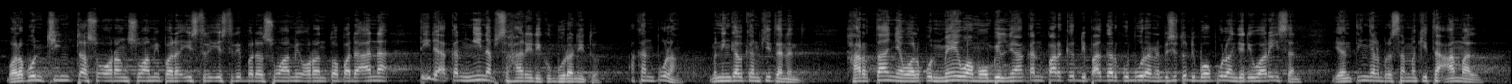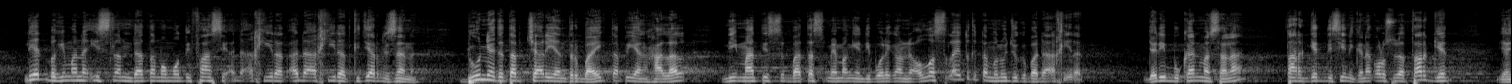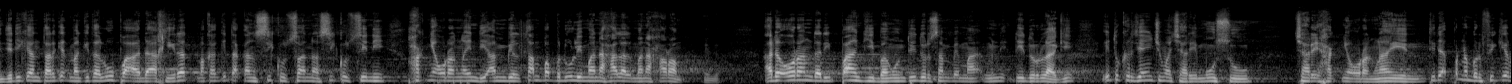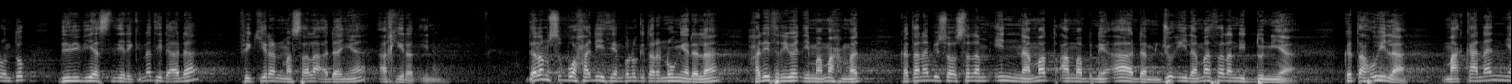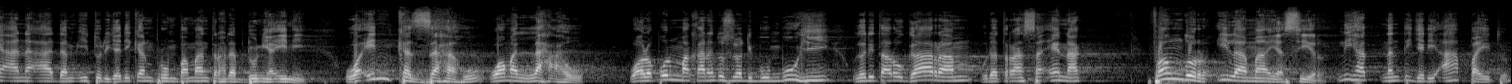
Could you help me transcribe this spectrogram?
Walaupun cinta seorang suami pada istri, istri pada suami, orang tua pada anak, tidak akan nginap sehari di kuburan itu. Akan pulang, meninggalkan kita nanti. Hartanya walaupun mewah mobilnya akan parkir di pagar kuburan. Habis itu dibawa pulang jadi warisan. Yang tinggal bersama kita amal. Lihat bagaimana Islam datang memotivasi. Ada akhirat, ada akhirat. Kejar di sana. Dunia tetap cari yang terbaik tapi yang halal. Nikmati sebatas memang yang dibolehkan oleh Allah. Setelah itu kita menuju kepada akhirat. Jadi bukan masalah target di sini. Karena kalau sudah target, yang jadikan target maka kita lupa ada akhirat, maka kita akan sikut sana, sikut sini, haknya orang lain diambil tanpa peduli mana halal, mana haram. Ada orang dari pagi bangun tidur sampai tidur lagi, itu kerjanya cuma cari musuh, cari haknya orang lain, tidak pernah berpikir untuk diri dia sendiri karena tidak ada fikiran masalah adanya akhirat ini. Dalam sebuah hadis yang perlu kita renungi adalah hadis riwayat Imam Ahmad, kata Nabi SAW, Inna mat'am abni Adam ju'ila mathalan di dunia. Ketahuilah, makanannya anak Adam itu dijadikan perumpamaan terhadap dunia ini. Wa in kazzahahu wa mallahahu Walaupun makanan itu sudah dibumbuhi, sudah ditaruh garam, sudah terasa enak. Fandur ila ma yasir. Lihat nanti jadi apa itu.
